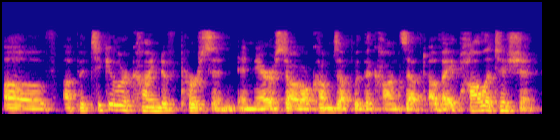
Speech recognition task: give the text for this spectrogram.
of a particular kind of person, and Aristotle comes up with the concept of a politician.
